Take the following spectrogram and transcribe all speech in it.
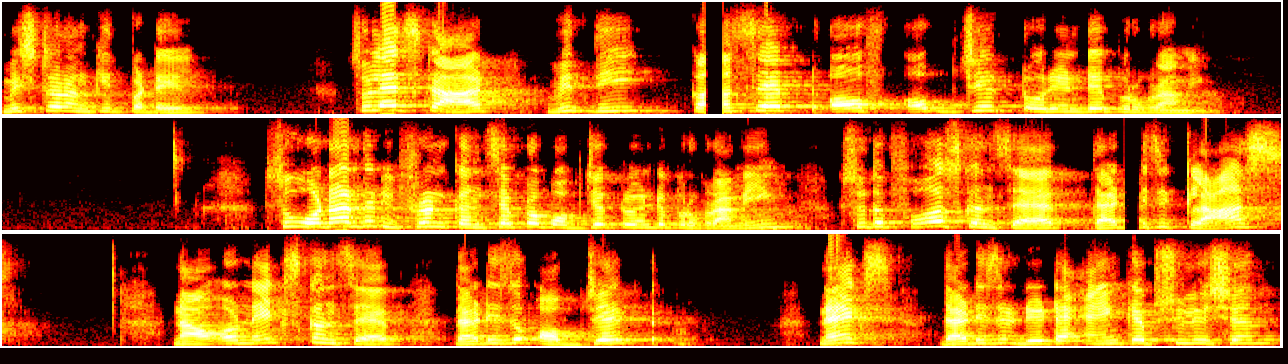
Mr. Ankit Patel. So let's start with the concept of object oriented programming. So what are the different concept of object oriented programming? So the first concept that is a class. Now our next concept that is object. Next that is a data encapsulation.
